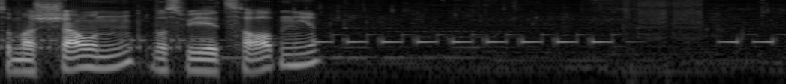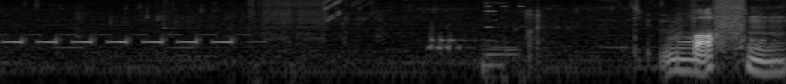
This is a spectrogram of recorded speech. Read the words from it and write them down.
So, mal schauen, was wir jetzt haben hier. Die Waffen.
